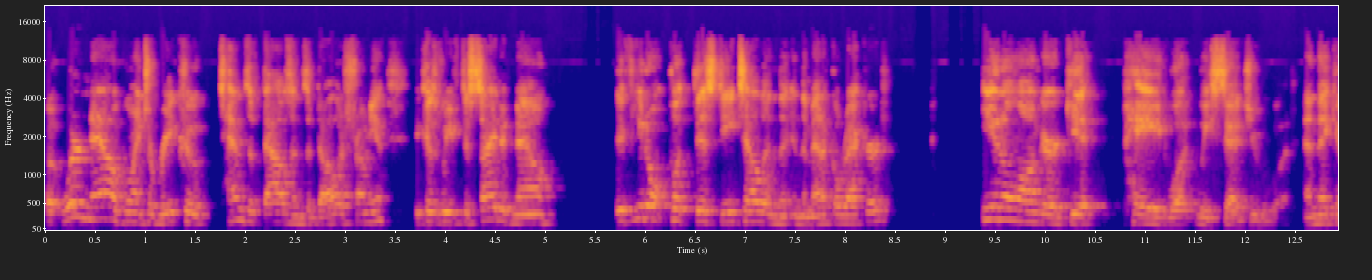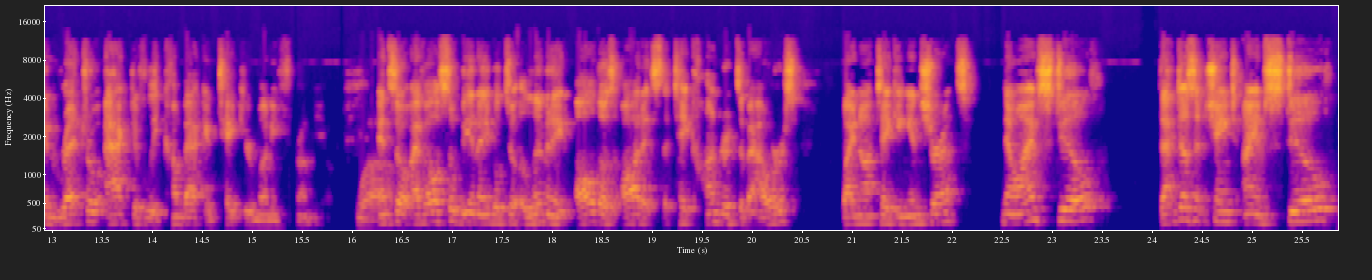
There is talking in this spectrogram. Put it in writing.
but we're now going to recoup tens of thousands of dollars from you because we've decided now if you don't put this detail in the in the medical record, you no longer get paid what we said you would. And they can retroactively come back and take your money from you. Wow. And so I've also been able to eliminate all those audits that take hundreds of hours by not taking insurance. Now I'm still, that doesn't change. I am still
